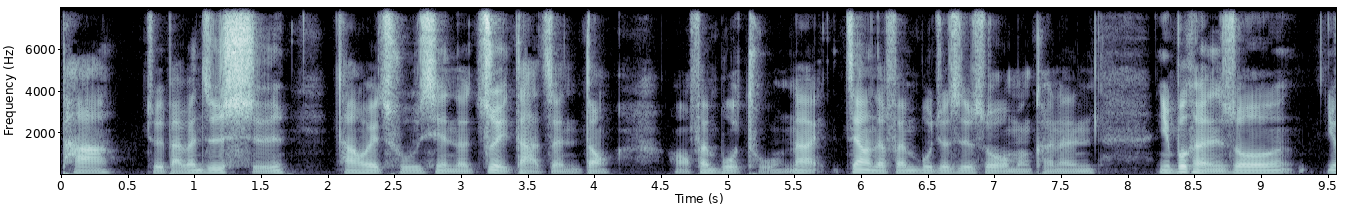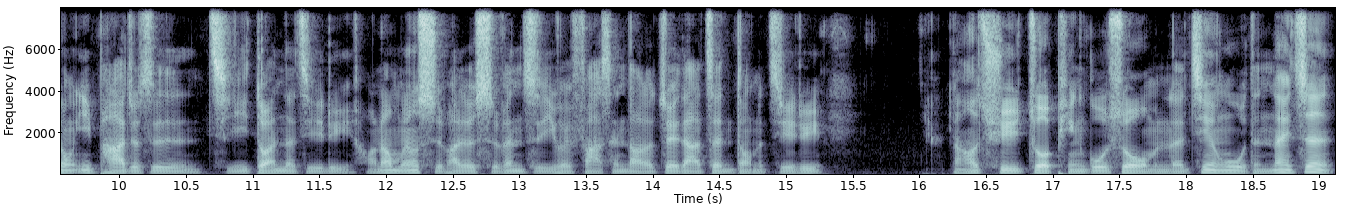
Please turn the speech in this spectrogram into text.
趴，就是百分之十，它会出现的最大震动哦，分布图。那这样的分布就是说，我们可能。你不可能说用一趴就是极端的几率，好，那我们用十趴就是十分之一会发生到的最大震动的几率，然后去做评估，说我们的建物的耐震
